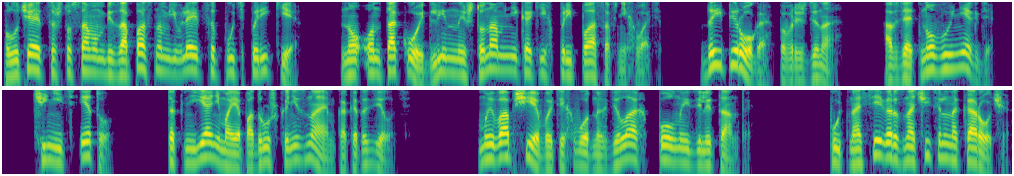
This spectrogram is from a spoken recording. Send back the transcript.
Получается, что самым безопасным является путь по реке, но он такой длинный, что нам никаких припасов не хватит. Да и пирога повреждена. А взять новую негде. Чинить эту? Так ни я, ни моя подружка не знаем, как это делать. Мы вообще в этих водных делах полные дилетанты. Путь на север значительно короче.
